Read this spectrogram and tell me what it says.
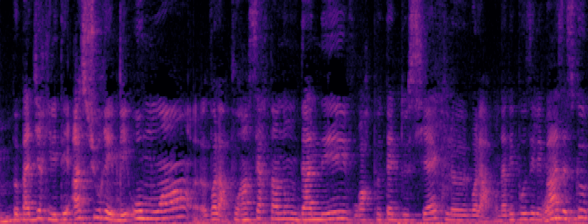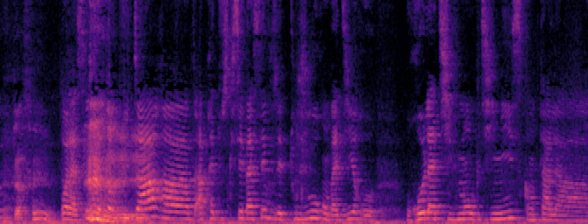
on ne peut pas dire qu'il était assuré, mais au moins, euh, voilà, pour un certain nombre d'années, voire peut-être de siècles, euh, voilà, on avait posé les bases. est-ce que, tout à fait. Voilà, est-ce que ans plus tard, euh, après tout ce qui s'est passé, vous êtes toujours, on va dire, relativement optimiste quant à la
